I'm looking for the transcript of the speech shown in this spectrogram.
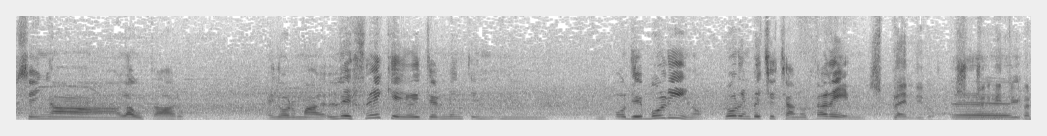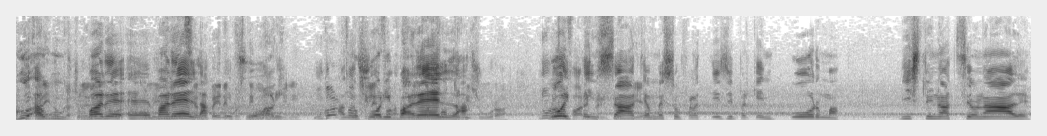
segna Lautaro. È normale. Le Frecche è leggermente un, po' debolino. Loro invece hanno Taremi. Splendido, il Eh, suggerimento in Gu- verticale in Augusto, Bare- eh, Barella fuori. Hanno fuori Barella. Voi il pensate, ha messo Frattesi perché è in forma, visto in nazionale.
